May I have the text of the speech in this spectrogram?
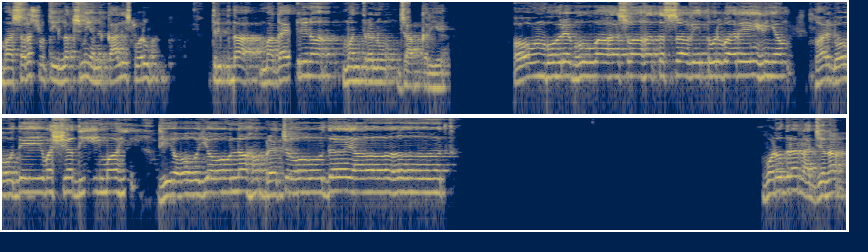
માં સરસ્વતી, લક્ષ્મી અને કાલી સ્વરૂપ, ત્રિપદા માં ગાયત્રીના મંત્રનો જાપ કરીએ. ઓમ भूर्भुवः स्वः તસ્સવિતુર્વરેણ્યં भर्गो देवस्य धीमहि, धियो यो नः प्रचोदयात्। વડોદરા રાજ્યના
